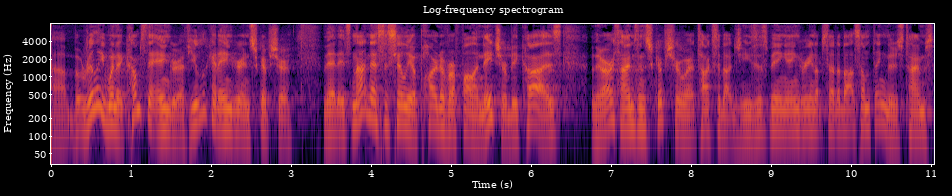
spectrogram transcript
Uh, but really, when it comes to anger, if you look at anger in Scripture, that it's not necessarily a part of our fallen nature because there are times in Scripture where it talks about Jesus being angry and upset about something. There's times,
